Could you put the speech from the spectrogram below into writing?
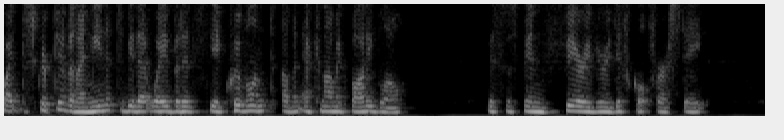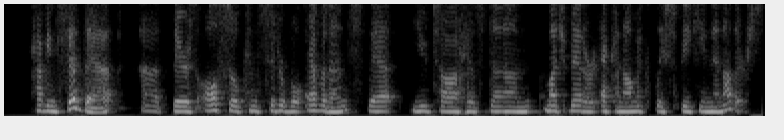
quite descriptive, and I mean it to be that way, but it's the equivalent of an economic body blow. This has been very, very difficult for our state. Having said that, uh, there's also considerable evidence that Utah has done much better economically speaking than others.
